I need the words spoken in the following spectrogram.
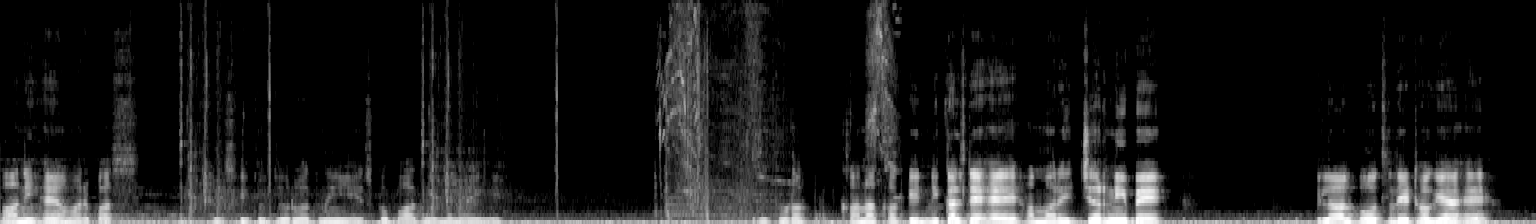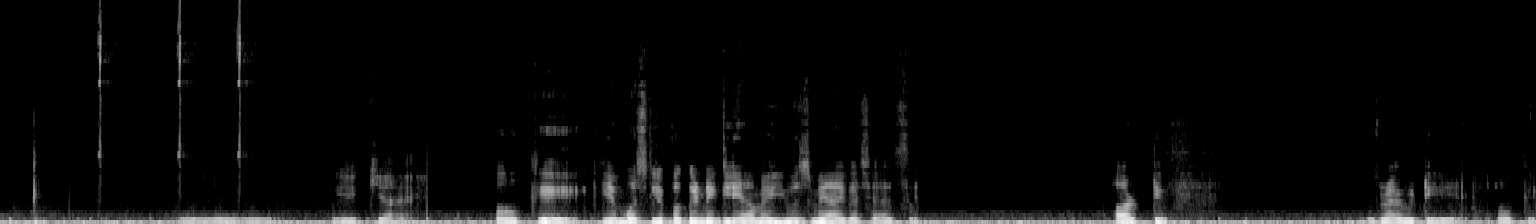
पानी है हमारे पास। इसकी कोई ज़रूरत नहीं है, इसको बाद में बनाएँगे। ये थोड़ा खाना खा के निकलते हैं हमारी जर्नी पे। फ़िलहाल बहुत लेट हो गया है। तो ये क्या है? ओके, ये मछली पकड़ने के लिए हमें यूज़ में आएगा शायद से। आर्टिफ ग्रेविटी है, ओके।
